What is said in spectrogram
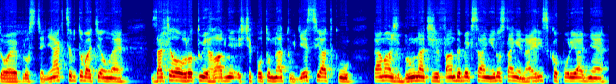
to je proste neakceptovateľné. Zatiaľ ho rotuje hlavne ešte potom na tú desiatku. Tam máš Bruna, čiže Fandebek sa ani nedostane na ihrisko poriadne.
